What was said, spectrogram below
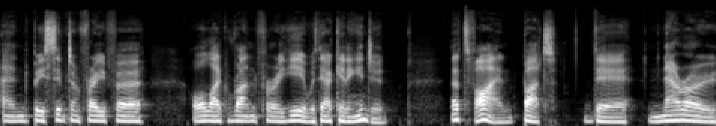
and be symptom free for or like run for a year without getting injured that's fine. But their narrow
